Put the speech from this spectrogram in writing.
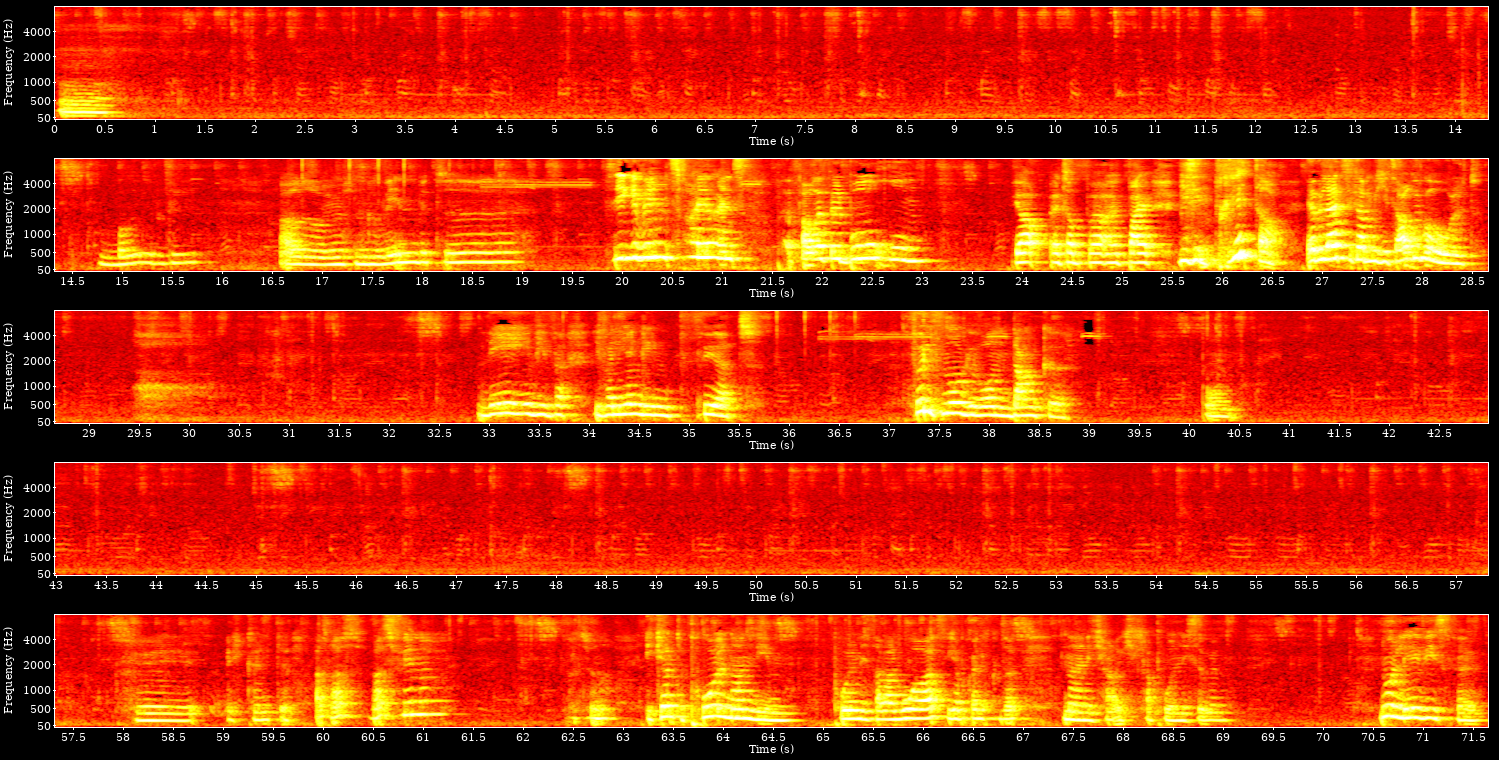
Hm. Also, wir müssen gewinnen, bitte. Sie gewinnen 2-1. VfL Bochum. Ja, jetzt hat, hat bei. Wir sind Dritter. RB Leipzig hat mich jetzt auch überholt. Wehe, wir, wir verlieren gegen Fürth. 5-0 gewonnen, danke. Boom. Okay, ich könnte. Was, was? Was für eine? Ich könnte Polen annehmen. Polen ist aber nur was. Ich habe gar nicht gesagt. Nein, ich habe ich hab Polen nicht so gern. Nur Levi ist geil.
